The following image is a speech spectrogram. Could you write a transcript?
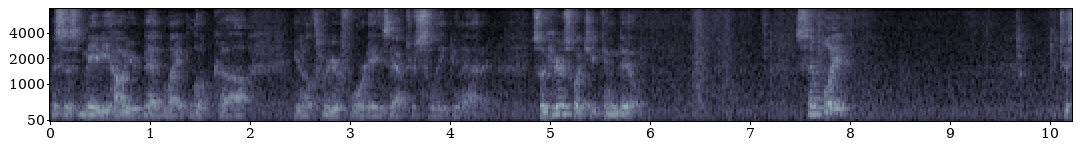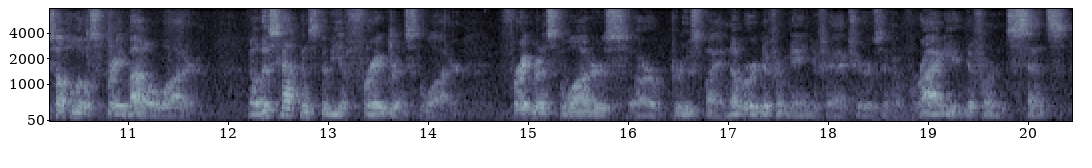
This is maybe how your bed might look uh, you know, three or four days after sleeping on it. So here's what you can do. Simply get yourself a little spray bottle of water. Now this happens to be a fragranced water. Fragranced waters are produced by a number of different manufacturers in a variety of different scents.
